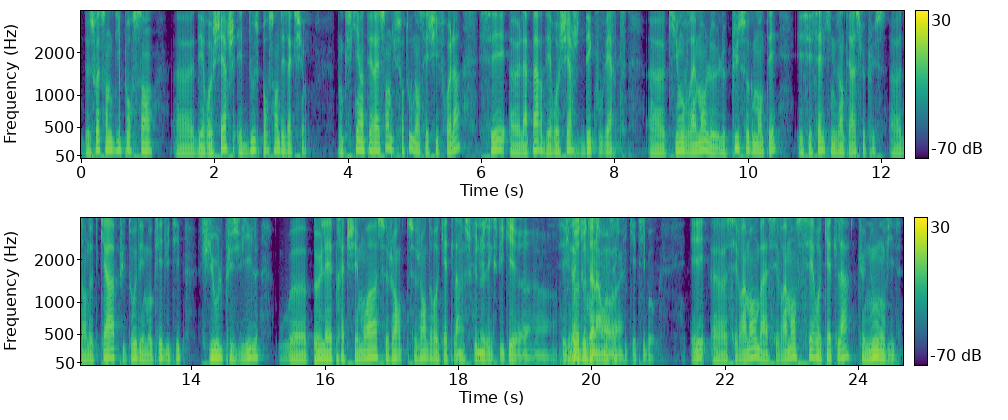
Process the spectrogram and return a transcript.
de 70% des recherches et de 12% des actions. Donc ce qui est intéressant, surtout dans ces chiffres-là, c'est euh, la part des recherches découvertes euh, qui ont vraiment le, plus augmenté, et c'est celles qui nous intéressent le plus. Euh, dans notre cas, plutôt des mots-clés du type fuel plus ville ou Pelé près de chez moi, ce genre, ce genre de requêtes-là. Ce que nous expliquait Thibaut tout à l'heure. expliquait Thibaut. Et c'est vraiment, bah, vraiment ces requêtes-là que nous, on vise.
